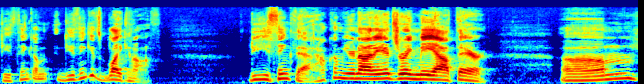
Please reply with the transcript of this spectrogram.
Do you think I'm? Do you think it's Bleichenhof? Do you think that? How come you're not answering me out there? Um,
